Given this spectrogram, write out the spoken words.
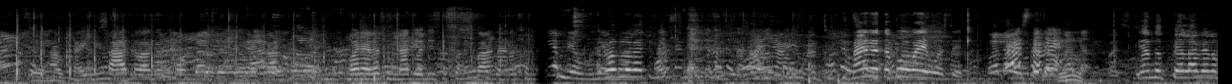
સાત વાગે ફોન મારા રસમ નાગલા દિવસે વાના રસમ કેમ દેવું મારે તો બહુ આવ્યો છે. એનું પેલા વેલો.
